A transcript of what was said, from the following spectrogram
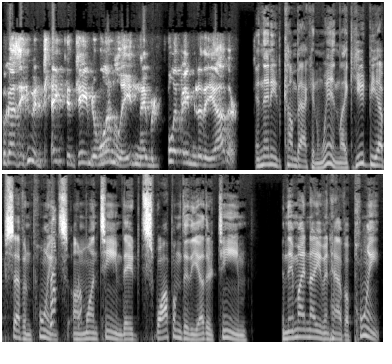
because he would take the team to one lead and they would flip him to the other. And then he'd come back and win. Like he'd be up seven points on one team. They'd swap him to the other team and they might not even have a point,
